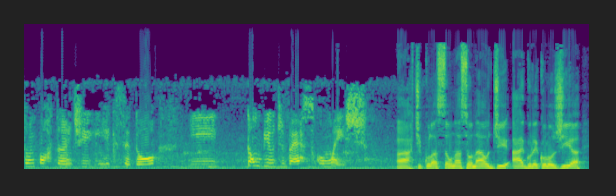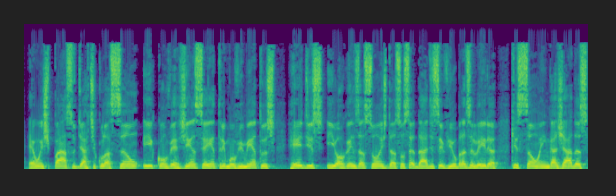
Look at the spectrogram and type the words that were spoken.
tão importante, enriquecedor e tão biodiverso como este. A Articulação Nacional de Agroecologia é um espaço de articulação e convergência entre movimentos, redes e organizações da sociedade civil brasileira que são engajadas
